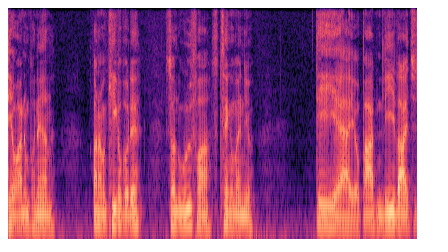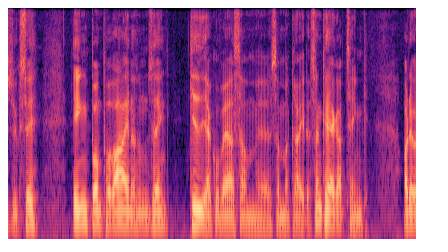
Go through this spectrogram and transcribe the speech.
Det er jo ret imponerende. Og når man kigger på det, sådan udefra, så tænker man jo, det er jo bare den lige vej til succes. Ingen bump på vejen og sådan nogle ting. Gid jeg kunne være som, øh, som Margrethe. Sådan kan jeg godt tænke. Og det er jo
